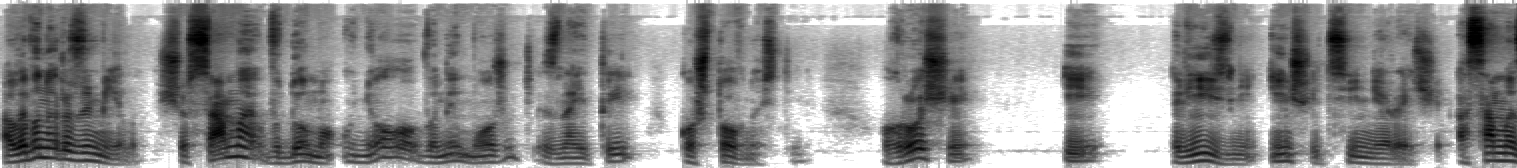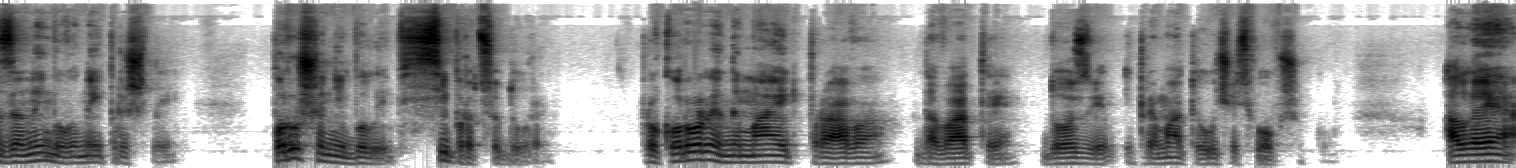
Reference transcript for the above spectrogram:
Але вони розуміли, що саме вдома у нього вони можуть знайти коштовності, гроші і різні інші цінні речі. А саме за ними вони й прийшли. Порушені були всі процедури. Прокурори не мають права давати дозвіл і приймати участь в обшуку. Але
